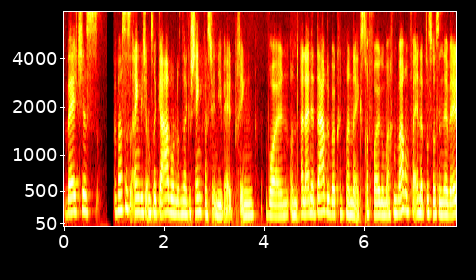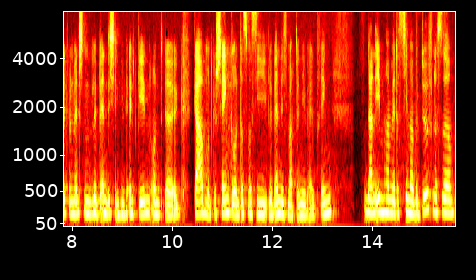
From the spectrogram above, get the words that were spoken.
welches was ist eigentlich unsere Gabe und unser Geschenk, was wir in die Welt bringen wollen? Und alleine darüber könnte man eine extra Folge machen. Warum verändert das was in der Welt, wenn Menschen lebendig in die Welt gehen und äh, Gaben und Geschenke und das, was sie lebendig macht, in die Welt bringen? dann eben haben wir das Thema Bedürfnisse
